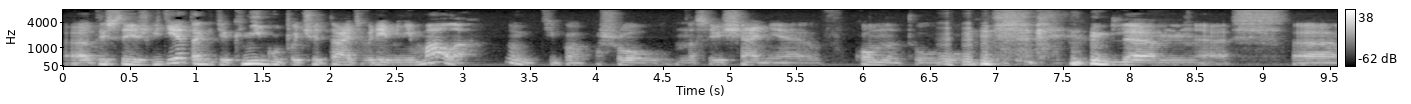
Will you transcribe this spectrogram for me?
э, ты стоишь где-то, где книгу почитать времени мало, ну, типа, пошел на совещание в комнату для, э, э,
